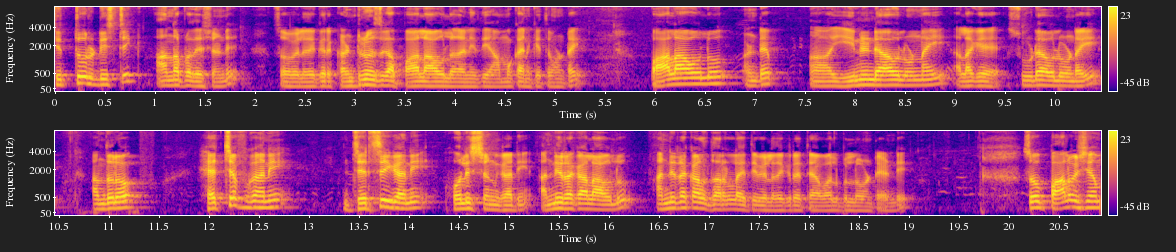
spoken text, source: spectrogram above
Chittoor district Andhra Pradesh అండి. సో వీళ్ళ దగ్గర కంటిన్యూస్గా పాల ఆవులు అనేది అమ్మకానికి అయితే ఉంటాయి. పాల ఆవులు అంటే ఈనుండి ఆవులు ఉన్నాయి అలాగే సూడావులు ఉన్నాయి. అందులో హెచ్ఎఫ్ కానీ జెర్సీ కానీ హోలిస్టన్ కానీ అన్ని రకాల ఆవులు అన్ని రకాల ధరలు అయితే వీళ్ళ దగ్గర అయితే అవైలబుల్లో ఉంటాయండి. సో పాల విషయం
